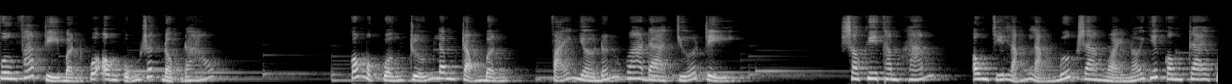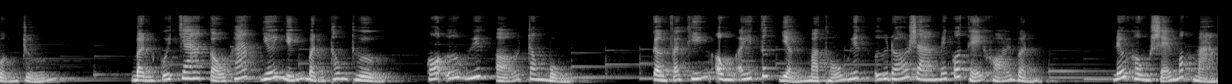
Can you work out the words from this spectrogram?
Phương pháp trị bệnh của ông cũng rất độc đáo. Có một quận trưởng lâm trọng bệnh Phải nhờ đến Hoa Đà chữa trị. Sau khi thăm khám, ông chỉ lặng lặng bước ra ngoài nói với con trai quận trưởng Bệnh của cha cậu khác với những bệnh thông thường, có ứ huyết ở trong bụng. Cần phải khiến ông ấy tức giận mà thổ huyết ứ đó ra mới có thể khỏi bệnh. Nếu không sẽ mất mạng.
